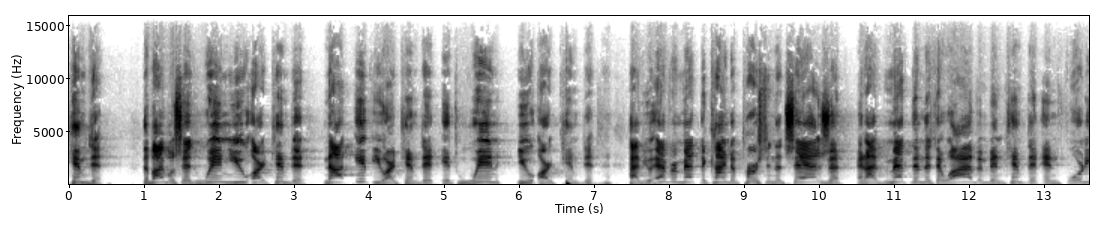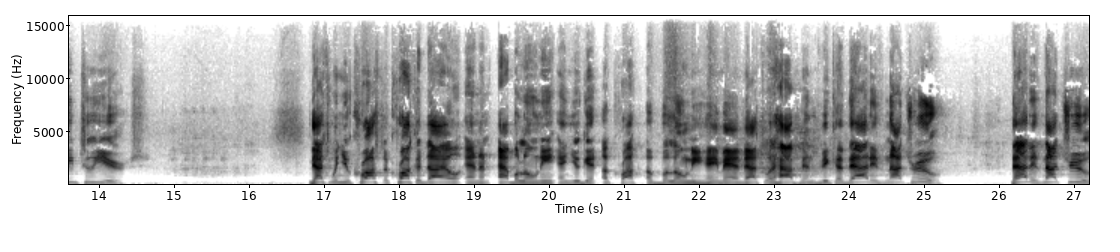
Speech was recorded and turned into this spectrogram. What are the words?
tempted. The Bible says, when you are tempted, not if you are tempted, it's when you are tempted. Have you ever met the kind of person that says, and I've met them that say, Well, I haven't been tempted in 42 years? That's when you cross a crocodile and an abalone and you get a crock of baloney. Amen. That's what happens because that is not true. That is not true.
